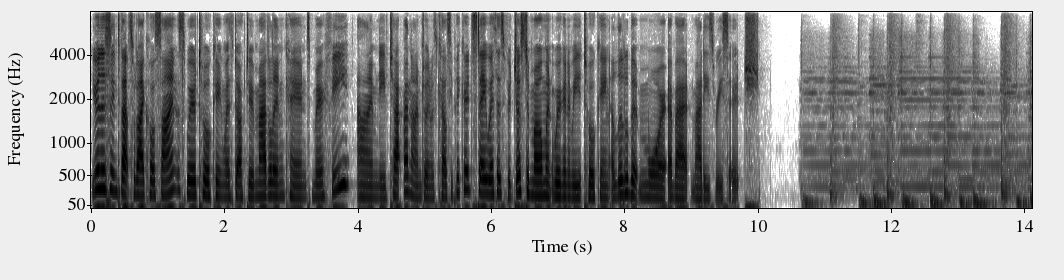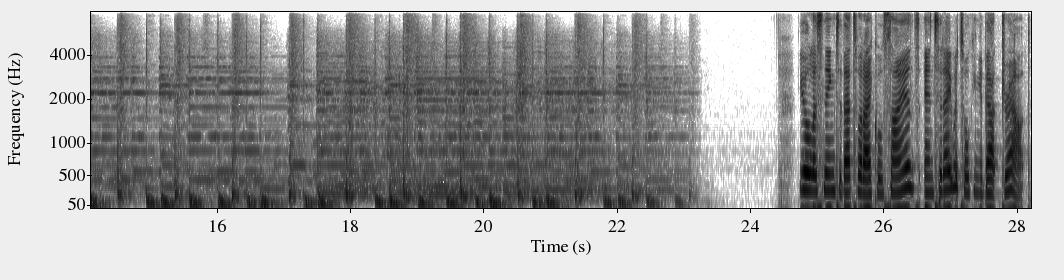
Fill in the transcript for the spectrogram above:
You're listening to That's What I Call Science. We're talking with Dr. Madeline Carins Murphy. I'm Neve Chapman. I'm joined with Kelsey Pickard. Stay with us for just a moment. We're going to be talking a little bit more about Maddie's research. You're listening to That's What I Call Science, and today we're talking about drought.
